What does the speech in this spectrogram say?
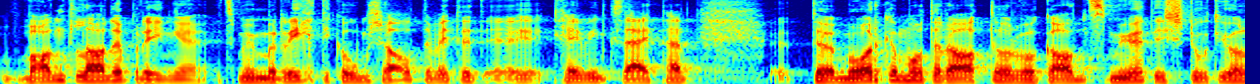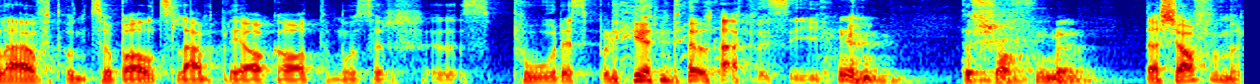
Wandel anbringen. Jetzt müssen wir richtig umschalten. Wie der, äh, Kevin gesagt hat, der Morgenmoderator, der ganz müde ins Studio läuft und sobald das Lämpchen angeht, muss er ein pures, blühendes Leben sein. Das schaffen wir. Das schaffen wir.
